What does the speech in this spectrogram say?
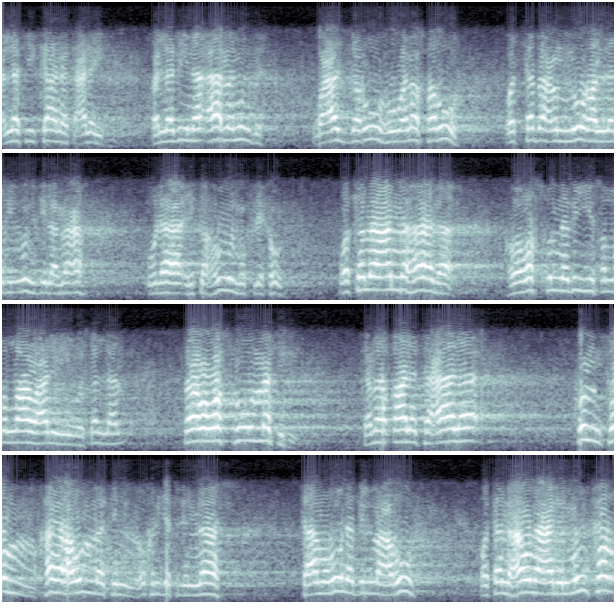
التي كانت عليهم. فالذين آمنوا به وعزروه ونصروه واتبعوا النور الذي أنزل معه أولئك هم المفلحون. وكما أن هذا هو وصف النبي صلى الله عليه وسلم فهو وصف أمته. كما قال تعالى كنتم خير أمة أخرجت للناس تأمرون بالمعروف وتنهون عن المنكر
